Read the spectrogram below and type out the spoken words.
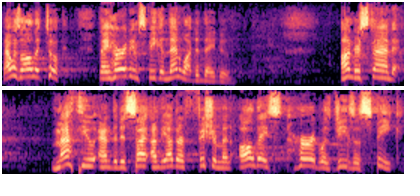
That was all it took. They heard him speak and then what did they do? Understand Matthew and the, and the other fishermen, all they heard was Jesus speak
